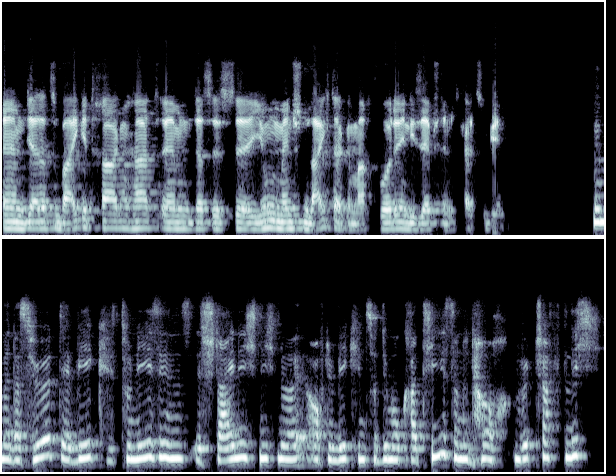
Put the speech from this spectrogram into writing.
ähm, der dazu beigetragen hat, ähm, dass es äh, jungen Menschen leichter gemacht wurde, in die Selbstständigkeit zu gehen. Wenn man das hört, der Weg Tunesiens ist steinig, nicht nur auf dem Weg hin zur Demokratie, sondern auch wirtschaftlich.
